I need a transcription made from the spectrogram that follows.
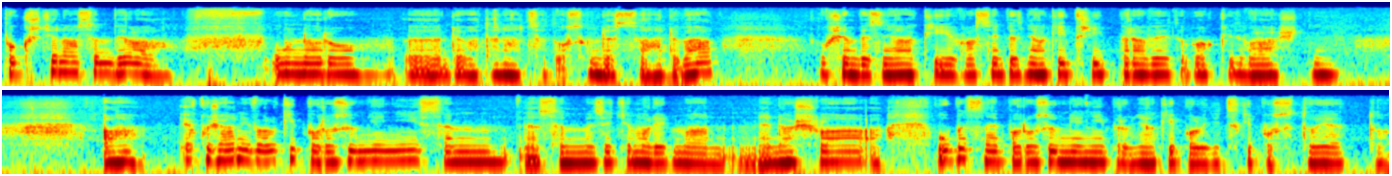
pokřtěná jsem byla v únoru 1982 e, ovšem bez nějaký, vlastně bez nějaký přípravy, to bylo taky zvláštní. A jako žádný velký porozumění jsem, jsem mezi těma lidma nenašla a vůbec neporozumění pro nějaký politický postoje, to,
